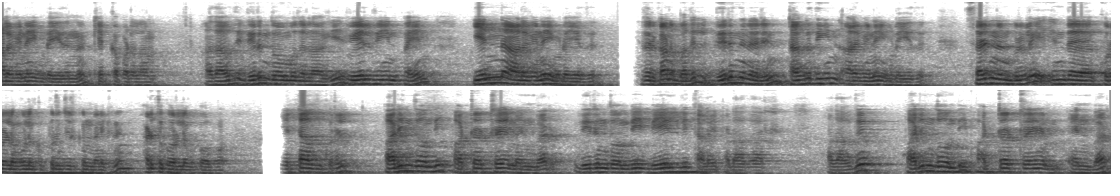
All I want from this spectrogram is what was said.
அளவினை உடையதுன்னு கேட்கப்படலாம். அதாவது விருந்தோம்புதலாகிய வேள்வியின் பயன் என்ன அளவினை உடையது? இதற்கான பதில் விருந்தினரின் தகுதியின் அளவினை உடையது. சரி நண்பர்களே இந்த குரல் உங்களுக்கு புரிஞ்சிருக்குன்னு நினைக்கிறேன். அடுத்த குரலுக்கு போவோம். எட்டாவது குரல் பரிந்தோம்பி பற்றற்றே என்பர் விருந்தோம்பி வேள்வி தலைப்படாதார். அதாவது பரிந்தோம்பி பற்றற்றே என்பர்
